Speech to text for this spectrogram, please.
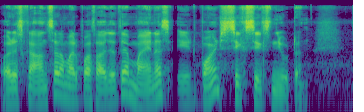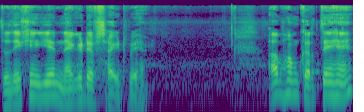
और इसका आंसर हमारे पास आ जाता है minus eight point six six newton तो देखें ये नेगेटिव साइड पे है। अब हम करते हैं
